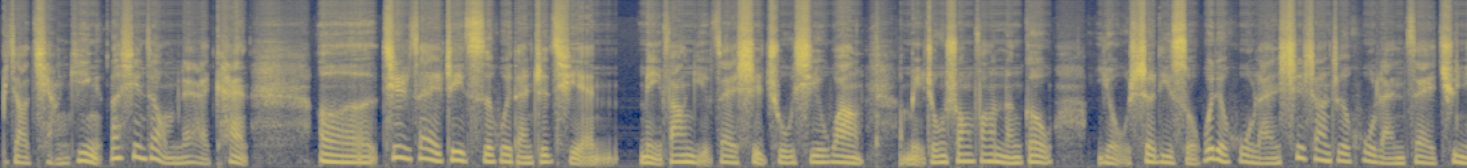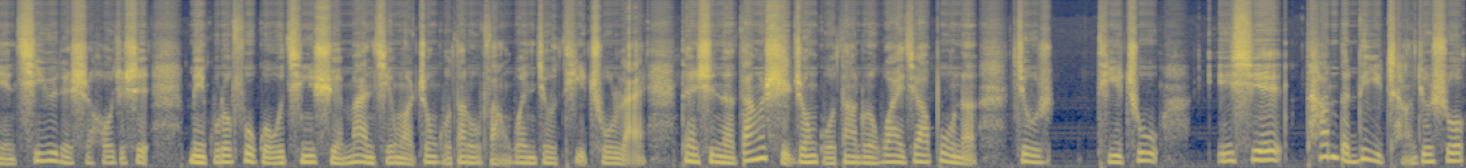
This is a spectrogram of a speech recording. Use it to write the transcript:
比较强硬。那现在我们来看，呃，其实在这次会谈之前，美方也在释出希望美中双方能够有设立所谓的护栏。事实上，这个护栏在去年七月的时候，就是美国的副国务卿雪曼前往中国大陆访问就提出来，但是呢，当时中国大陆的外交部呢就提出。一些他们的立场，就是说，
